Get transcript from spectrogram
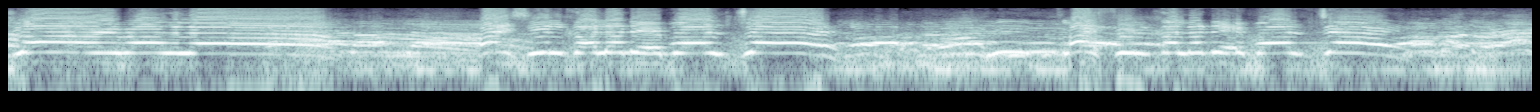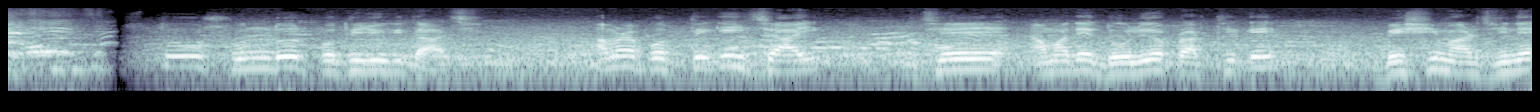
জয় বাংলা! সিল কলোনি বলছে। সিল কলোনি বলছে। তো সুন্দর প্রতিযোগিতা আছে। আমরা প্রত্যেকেই চাই যে আমাদের দলীয় প্রার্থীকে বেশি মার্জিনে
